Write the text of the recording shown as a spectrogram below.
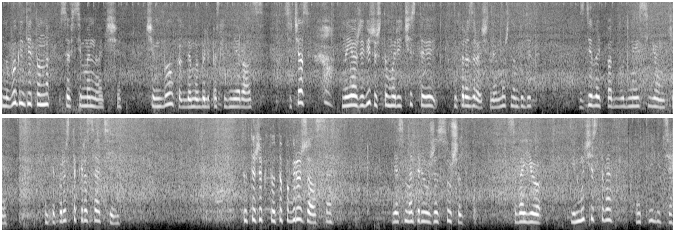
Но выглядит он совсем иначе, чем был, когда мы были последний раз. Сейчас, но я уже вижу, что море чистое и прозрачное. Можно будет сделать подводные съемки. Это просто красотень. Тут уже кто-то погружался. Я смотрю, уже сушат свое имущество. Вот видите,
